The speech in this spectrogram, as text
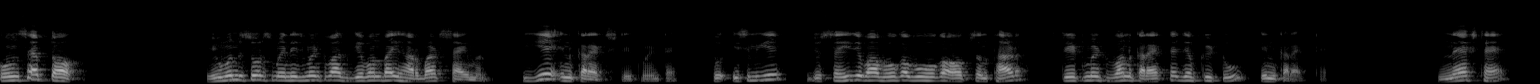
concept of human resource management was given by Herbert Simon ये इनकरेक्ट स्टेटमेंट है। तो इसलिए जो सही जवाब होगा, वो होगा option third statement one correct है, जबकि टू इनकरेक्ट है। नेक्स्ट है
